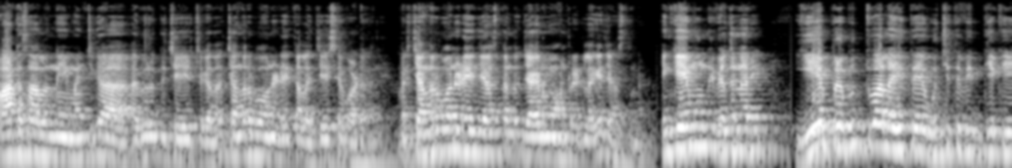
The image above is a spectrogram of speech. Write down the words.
పాఠశాలని మంచిగా అభివృద్ధి చేయొచ్చు కదా చంద్రబాబు నాయుడు అయితే అలా చేసేవాడు అని. మరి చంద్రబాబు నాయుడు ఏం చేస్తాడు? జగన్మోహన్ రెడ్డి లాగే చేస్తున్నాడు. ఇంకేముంది విజనరీ? ఏ ప్రభుత్వాలు అయితే ఉచిత విద్యకి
